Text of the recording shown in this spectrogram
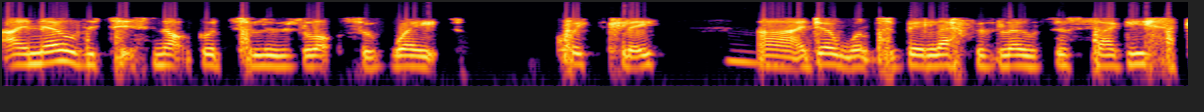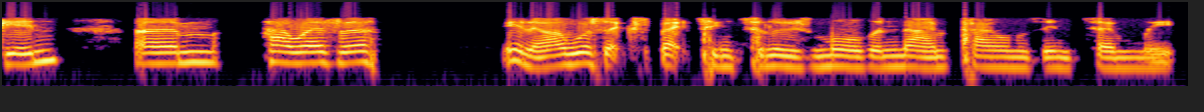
I know that it's not good to lose lots of weight quickly. Uh, I don't want to be left with loads of saggy skin. Um, however, you know, I was expecting to lose more than nine pounds in ten weeks.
